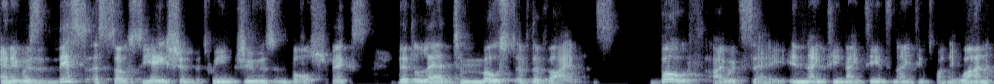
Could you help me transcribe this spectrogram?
And it was this association between Jews and Bolsheviks that led to most of the violence. both, I would say, in 1919 to 1921,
